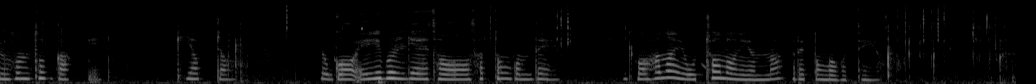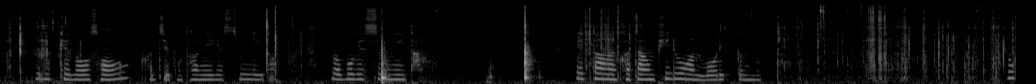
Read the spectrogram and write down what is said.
요 손톱깎이도 귀엽죠? 이거 에이블리에서 샀던 건데 이거 하나에 5,000원이었나? 그랬던 것 같아요. 이렇게 넣어서 가지고 다니겠습니다. 넣어보겠습니다. 일단은 가장 필요한 머리끈부터. 쏙.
